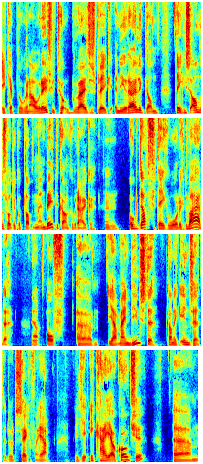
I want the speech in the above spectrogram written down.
ik heb nog een oude racevito, bij wijze van spreken. En die ruil ik dan tegen iets anders wat ik op dat moment beter kan gebruiken. Ook dat vertegenwoordigt waarde. Ja. Of ehm, ja, mijn diensten kan ik inzetten door te zeggen van ja, weet je, ik ga jou coachen. Ehm,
